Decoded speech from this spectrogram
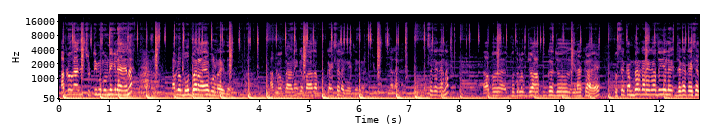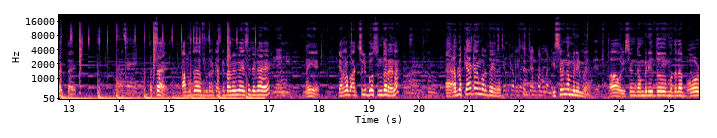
आप लोग आज छुट्टी में घूमने के लिए आए ना आप लोग बहुत बार आया बोल रहे इधर आप लोग आने के बाद आपको कैसा लगा ये जगह? अच्छा जगह ना? अब मतलब जो आपका जो इलाका है उससे कंपेयर करेगा तो ये जगह कैसे लगता है? अच्छा है। आपका मतलब कलकत्ता में भी ऐसी जगह है? नहीं है। केरला एक्चुअली बहुत सुंदर है ना? आप लोग क्या काम करते हैं इधर? ईस्टर्न कंपनी में? ओ ईस्टर्न कंपनी तो मतलब ऑल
